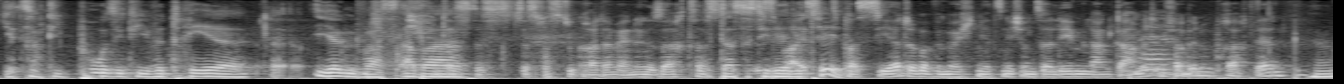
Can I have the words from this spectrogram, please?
jetzt noch die positive Drehe, äh, irgendwas, aber. Das, das, das, was du gerade am Ende gesagt hast, das ist die Realität. jetzt passiert, aber wir möchten jetzt nicht unser Leben lang damit ja. in Verbindung gebracht werden. Ja.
